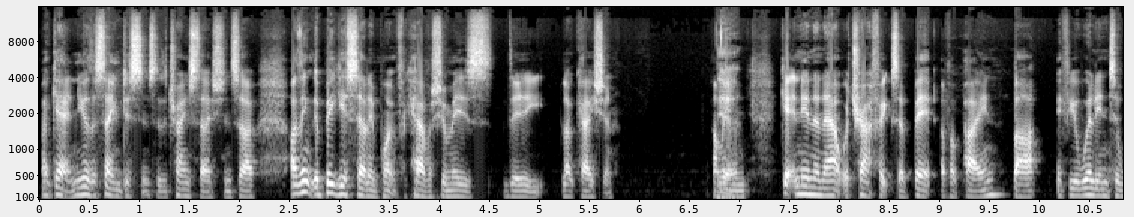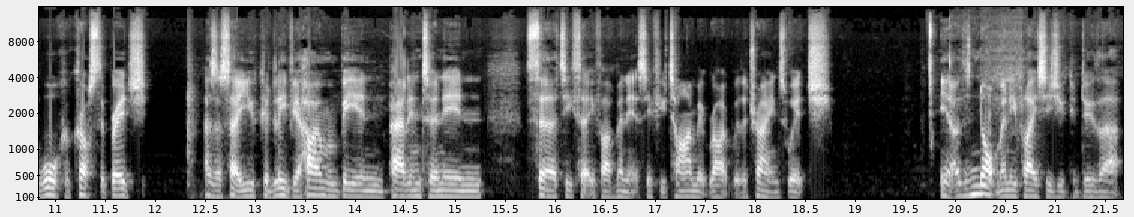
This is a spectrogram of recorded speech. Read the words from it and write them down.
again, you're the same distance to the train station. So I think the biggest selling point for Caversham is the location. I Yeah. mean, getting in and out with traffic's a bit of a pain, but if you're willing to walk across the bridge, as I say, you could leave your home and be in Paddington in 30, 35 minutes if you time it right with the trains, which, you know, there's not many places you could do that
